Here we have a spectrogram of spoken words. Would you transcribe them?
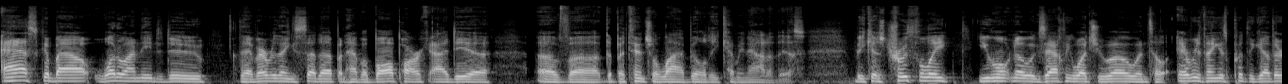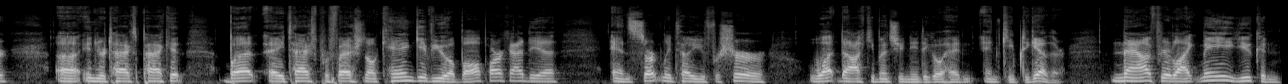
Ask about what do I need to do to have everything set up and have a ballpark idea of uh, the potential liability coming out of this. Because truthfully, you won't know exactly what you owe until everything is put together uh, in your tax packet. But a tax professional can give you a ballpark idea and certainly tell you for sure what documents you need to go ahead and, and keep together. Now, if you're like me, you can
